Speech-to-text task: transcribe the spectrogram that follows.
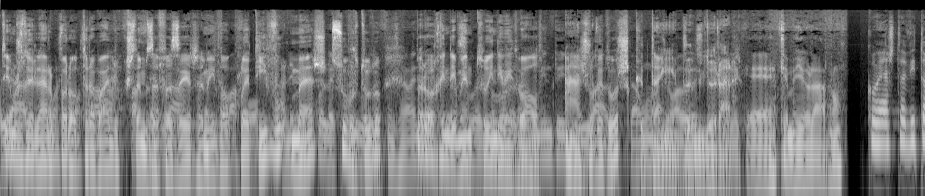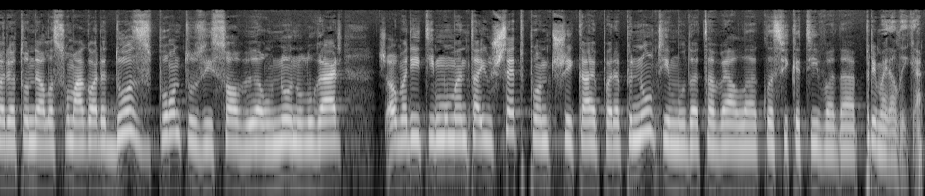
Temos de olhar para o trabalho que estamos a fazer a nível coletivo, mas, sobretudo, para o rendimento individual. Há jogadores que têm de melhorar. Com esta vitória, o Tondela soma agora 12 pontos e sobe ao nono lugar. Já o Marítimo mantém os sete pontos e cai para penúltimo da tabela classificativa da Primeira Liga.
